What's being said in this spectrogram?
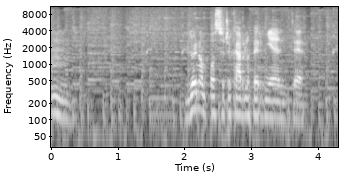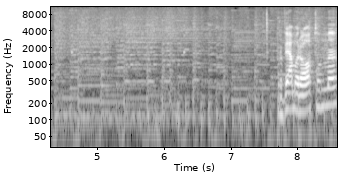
mm. Lui non posso giocarlo per niente. Proviamo Rotom.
